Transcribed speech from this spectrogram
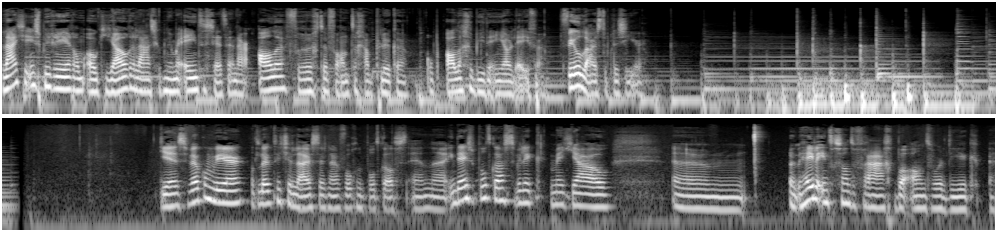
Laat je inspireren om ook jouw relatie op nummer 1 te zetten en daar alle vruchten van te gaan plukken op alle gebieden in jouw leven. Veel luisterplezier. Yes, welkom weer. Wat leuk dat je luistert naar de volgende podcast. En uh, in deze podcast wil ik met jou um, een hele interessante vraag beantwoorden die ik uh,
